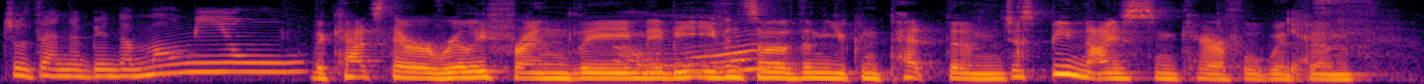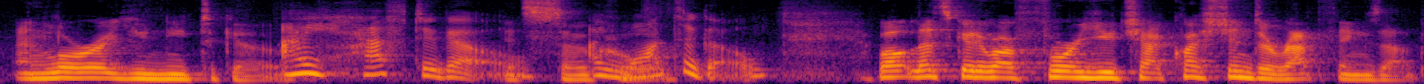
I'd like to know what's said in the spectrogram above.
住在那边的猫咪哦。The cats there are really friendly. Maybe even some of them you can pet them. Just be nice and careful with yes. them. And Laura, you need to go. I have to go. It's so cool. I want to go. Well, let's go to our for you chat question to wrap things up.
